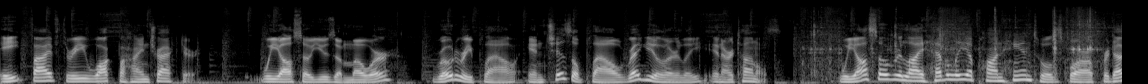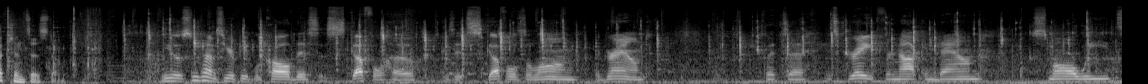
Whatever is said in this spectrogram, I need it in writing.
853 walk behind tractor. We also use a mower, rotary plow, and chisel plow regularly in our tunnels. We also rely heavily upon hand tools for our production system. You'll sometimes hear people call this a scuffle hoe because it scuffles along the ground. But uh, it's great for knocking down small weeds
